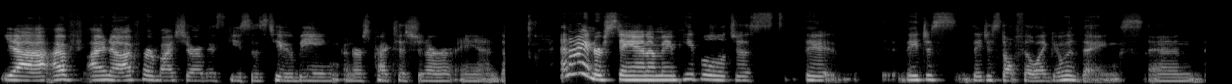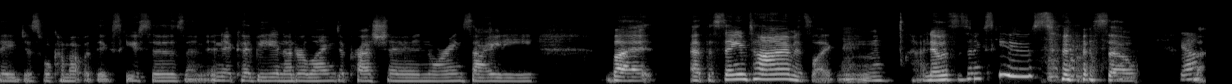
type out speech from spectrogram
yeah, I've I know I've heard my share of excuses too, being a nurse practitioner, and and I understand. I mean, people just they they just they just don't feel like doing things and they just will come up with the excuses and, and it could be an underlying depression or anxiety but at the same time it's like mm, i know this is an excuse so yeah but.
